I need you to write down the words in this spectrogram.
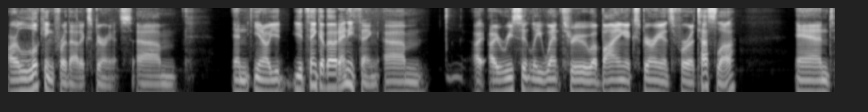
are looking for that experience. Um, and you know, you'd, you'd think about anything. Um, I, I recently went through a buying experience for a Tesla and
